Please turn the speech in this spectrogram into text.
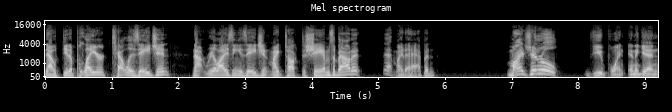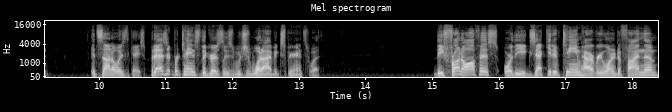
Now, did a player tell his agent, not realizing his agent might talk to Shams about it? That might have happened. my general viewpoint, and again, it's not always the case, but as it pertains to the Grizzlies, which is what I've experienced with, the front office or the executive team, however you want to define them,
